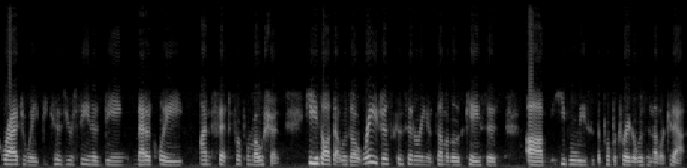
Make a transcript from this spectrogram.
graduate because you're seen as being medically unfit for promotion. He thought that was outrageous, considering in some of those cases um, he believes that the perpetrator was another cadet.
